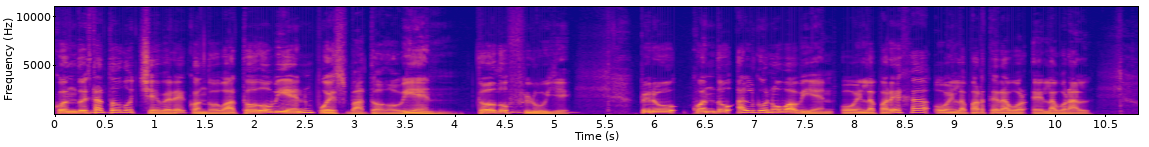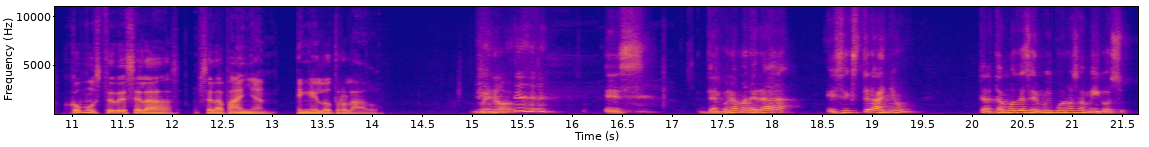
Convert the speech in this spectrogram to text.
cuando está todo chévere, cuando va todo bien, pues va todo bien, todo fluye. Pero cuando algo no va bien, o en la pareja o en la parte labor eh, laboral, ¿cómo ustedes se la, se la apañan en el otro lado? Bueno, es de alguna manera es extraño, tratamos de ser muy buenos amigos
